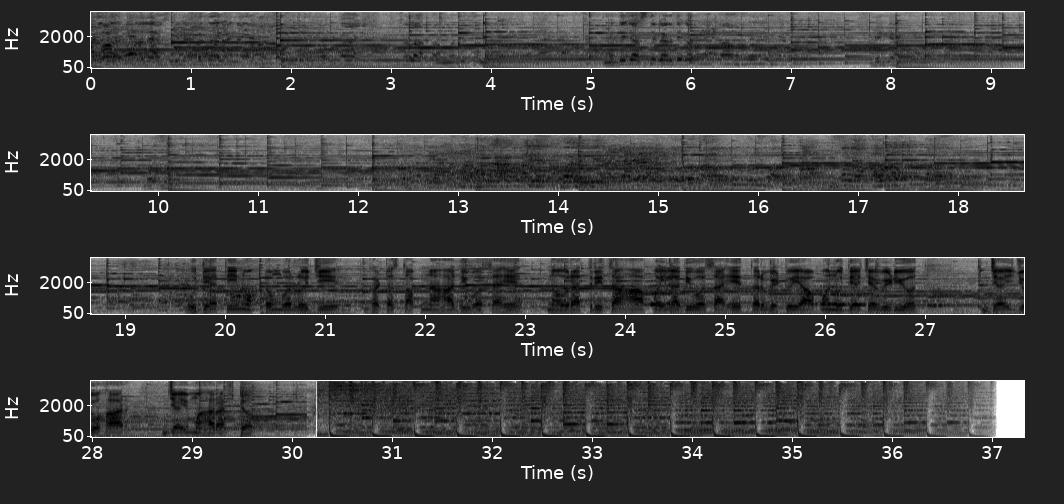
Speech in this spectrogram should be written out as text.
चला मध्ये चला मध्ये जास्त गर्दी करू नका. हे घ्या. उद्या तीन ऑक्टोंबर रोजी घटस्थापना हा दिवस आहे. नवरात्रीचा हा पहिला दिवस आहे. तर भेटूया आपण उद्याच्या व्हिडिओत. जय जोहार जय महाराष्ट्र.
